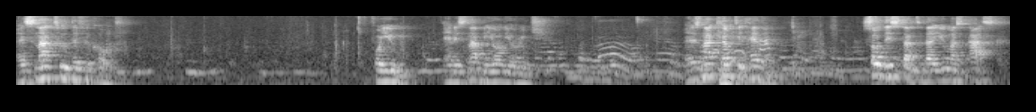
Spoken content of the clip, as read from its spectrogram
it's not too difficult for you, and it's not beyond your reach. And it's not kept in heaven, so distant that you must ask,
